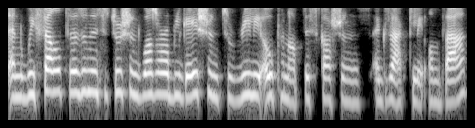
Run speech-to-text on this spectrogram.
And we felt as an institution it was our obligation to really open up discussions exactly on that.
